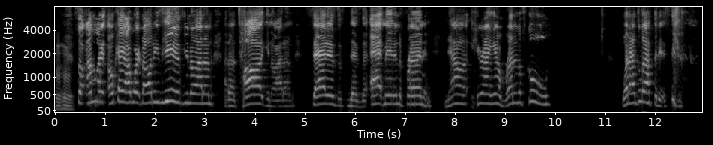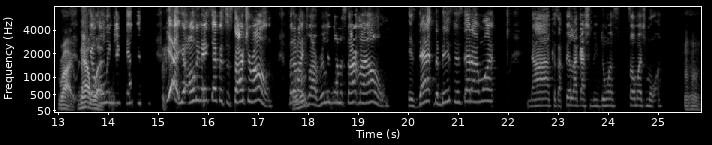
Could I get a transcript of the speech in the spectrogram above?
Mm-hmm. So I'm like, okay, I worked all these years, you know, I done I done taught, you know, I done sat as the, as the admin in the front, and now here I am running a school. What I do after this? Right. like now what? Only next step is, yeah, your only next step is to start your own. But mm-hmm. I'm like, mm-hmm. do I really want to start my own? Is that the business that I want? Nah, because I feel like I should be doing so much more. Mm-hmm.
